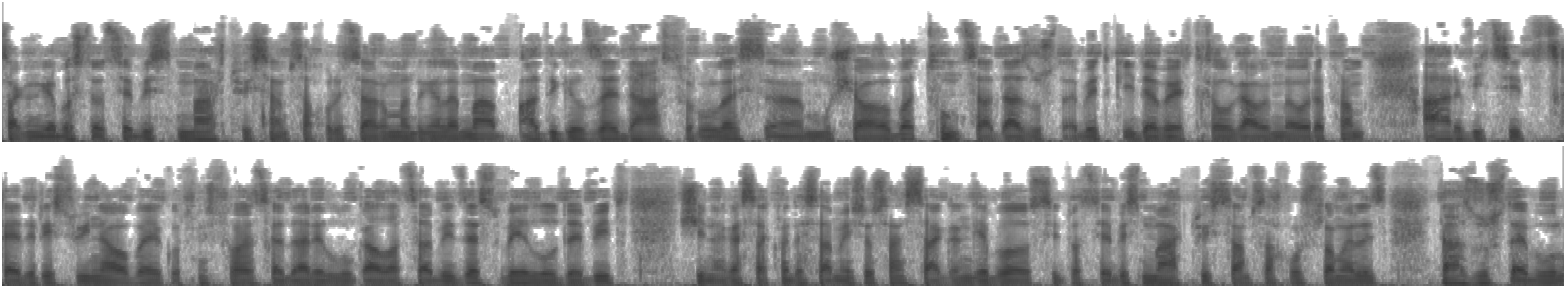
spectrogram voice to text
საგანგებო სიტუაციების მართვის სამსახურის წარმომადგენლებმა ადგილზე დაასრულეს მუშაობა თუმცა დაზუსტებით კიდევ ერთხელ გავიმეორებ რომ არ ვიცით ცხედრის ვინაობა ეკუთვნის თორე ცხედარი ლუკა ლაცაბიძეს ველოდებით შინაგან საქმეთა სამინისტროსთან საგანგებო სიტუაციების მართვის სამსახურს რომელიც დაზუსტებულ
